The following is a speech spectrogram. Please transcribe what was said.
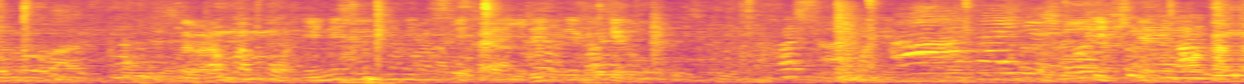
だからあんまもうエネルギーにつけたら入れてるけどそこまで生きてるのかんない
